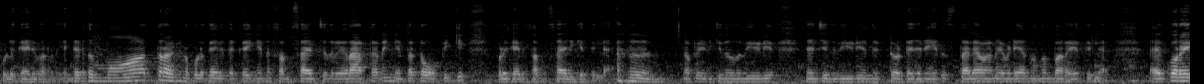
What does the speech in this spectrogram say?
പുള്ളിക്കാർ പറഞ്ഞത്. എന്റെ അടുത്ത് മാത്രമായിട്ടാണ് പുള്ളിക്കാർ ഇതൊക്കെ ഇങ്ങനെ സംസാരിച്ചത്. വേറെ ആർക്കാണ് ഇങ്ങനത്തെ ടോപ്പിക്ക് പുള്ളിക്കാർ സംസാരിക്കത്തില്ല. അപ്പോൾ എനിക്ക് തോന്നുന്നു വീഡിയോ ഞാൻ ചെയ്ത വീഡിയോ ഒന്ന് ഇട്ടോട്ടെ. ഞാൻ ഏത് സ്ഥലമാണ് എവിടെയാണെന്നൊന്നും പറയത്തില്ല. കുറേ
